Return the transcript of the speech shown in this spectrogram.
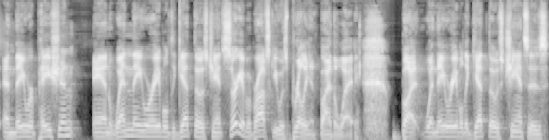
and they were patient. And when they were able to get those chances, Sergei Bobrovsky was brilliant, by the way. But when they were able to get those chances,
